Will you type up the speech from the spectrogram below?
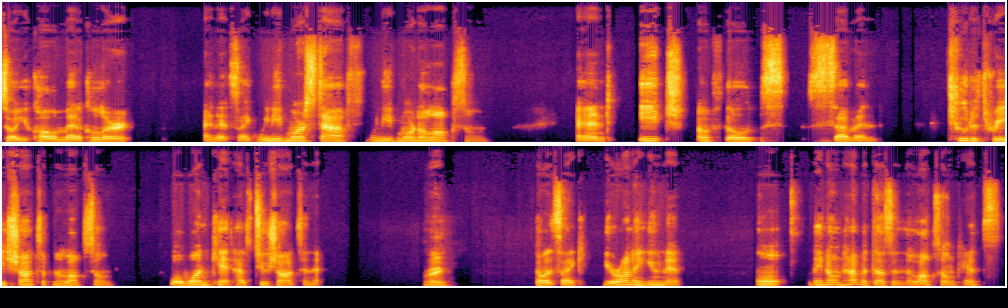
So you call a medical alert, and it's like, we need more staff. We need more naloxone. And each of those seven, two to three shots of naloxone. Well, one kit has two shots in it. Right. So it's like you're on a unit. Well, they don't have a dozen naloxone kits.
